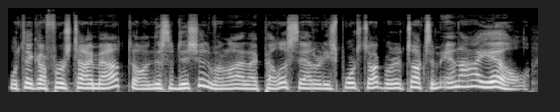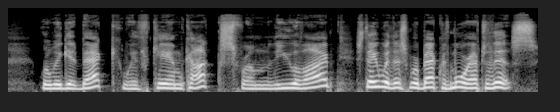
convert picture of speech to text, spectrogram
We'll take our first time out on this edition of Illini Pella Saturday Sports Talk. We're going to talk some NIL when we get back with Kam Cox from the U of I. Stay with us. We're back with more after this.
